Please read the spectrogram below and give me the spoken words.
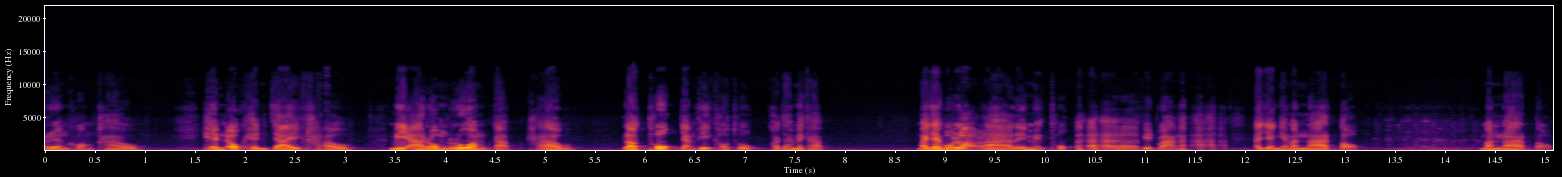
เรื่องของเขา เห็นอกเห็นใจเขา มีอารมณ์ร่วมกับเขาแล้วทุกอย่างที่เขาทุกเข้าใจไหมครับ ไม่ใช่หัวเราะล่าเลยไม่ทุกผิดหวังไอ้อย่างเงี้ยมันน่าตบ มันน่าตบ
